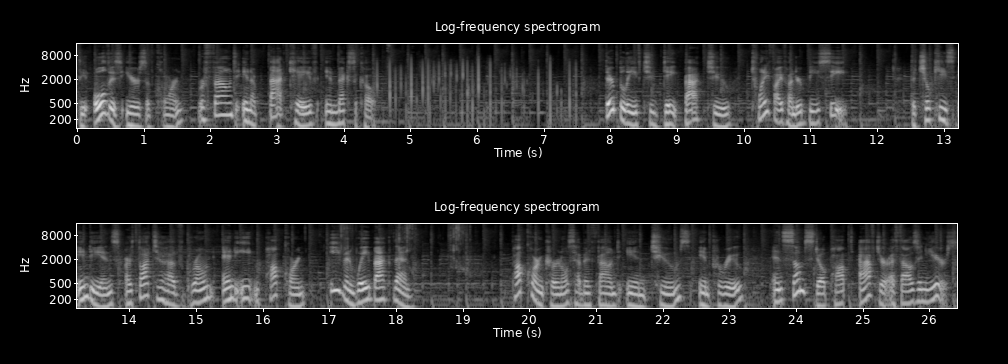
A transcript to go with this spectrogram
The oldest ears of corn were found in a bat cave in Mexico. They're believed to date back to 2500 BC. The Cochise Indians are thought to have grown and eaten popcorn even way back then. Popcorn kernels have been found in tombs in Peru, and some still popped after a thousand years.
